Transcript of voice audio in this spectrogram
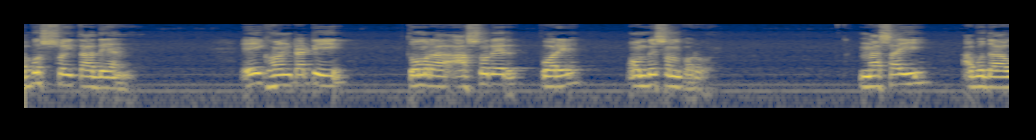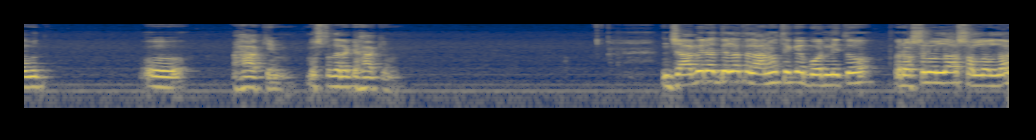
অবশ্যই তা দেন। এই ঘন্টাটি তোমরা আসরের পরে অন্বেষণ করো। নাসাই, আবু দাউদ ও হাকিম মুস্তাদারাকে হাকিম। জাবির আদিল্লাহ আনহু থেকে বর্ণিত রসুল্লাহ সাল্লাহ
